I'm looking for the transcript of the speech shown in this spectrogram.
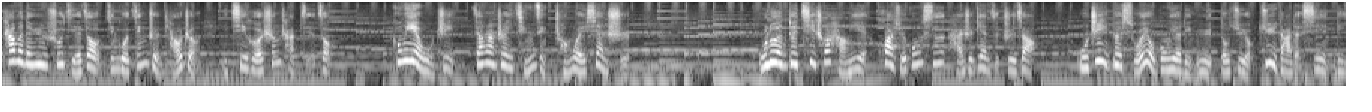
他们的运输节奏经过精准调整，以契合生产节奏。工业 5G 将让这一情景成为现实。无论对汽车行业、化学公司还是电子制造，5G 对所有工业领域都具有巨大的吸引力。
